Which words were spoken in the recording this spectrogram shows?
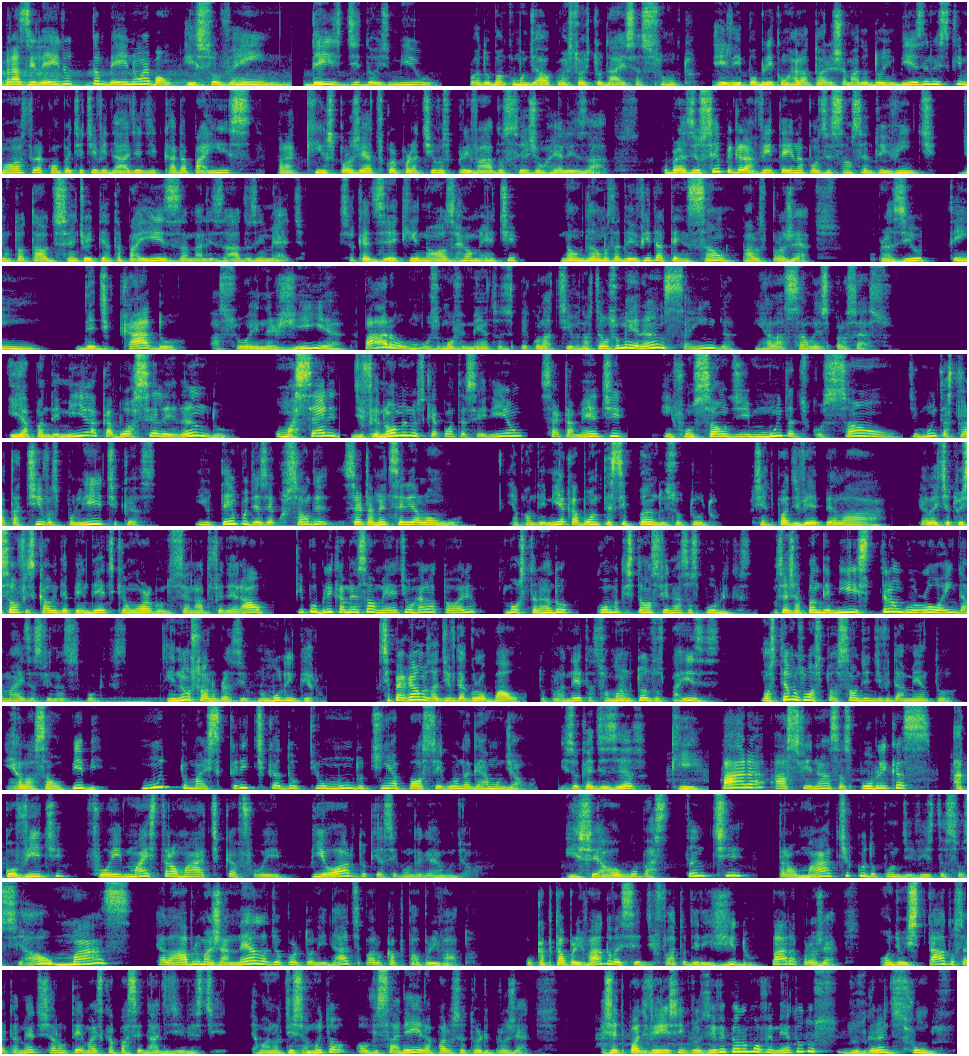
brasileiro também não é bom. Isso vem desde 2000, quando o Banco Mundial começou a estudar esse assunto. Ele publica um relatório chamado Doing Business que mostra a competitividade de cada país para que os projetos corporativos privados sejam realizados. o Brasil sempre gravita aí na posição 120 de um total de 180 países analisados em média. Isso quer dizer que nós realmente não damos a devida atenção para os projetos. O Brasil tem dedicado a sua energia para os movimentos especulativos. Nós temos uma herança ainda em relação a esse processo. E a pandemia acabou acelerando uma série de fenômenos que aconteceriam certamente em função de muita discussão, de muitas tratativas políticas, e o tempo de execução de, certamente seria longo. E a pandemia acabou antecipando isso tudo. A gente pode ver pela, pela Instituição Fiscal Independente, que é um órgão do Senado Federal, que publica mensalmente um relatório mostrando como estão as finanças públicas. Ou seja, a pandemia estrangulou ainda mais as finanças públicas. E não só no Brasil, no mundo inteiro. Se pegarmos a dívida global do planeta, somando todos os países, nós temos uma situação de endividamento em relação ao PIB muito mais crítica do que o mundo tinha após a Segunda Guerra Mundial. Isso quer dizer que, para as finanças públicas, a Covid foi mais traumática, foi pior do que a Segunda Guerra Mundial. Isso é algo bastante traumático do ponto de vista social, mas ela abre uma janela de oportunidades para o capital privado. O capital privado vai ser de fato dirigido para projetos, onde o Estado certamente já não tem mais capacidade de investir. É uma notícia muito alvissareira para o setor de projetos. A gente pode ver isso, inclusive, pelo movimento dos, dos grandes fundos.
